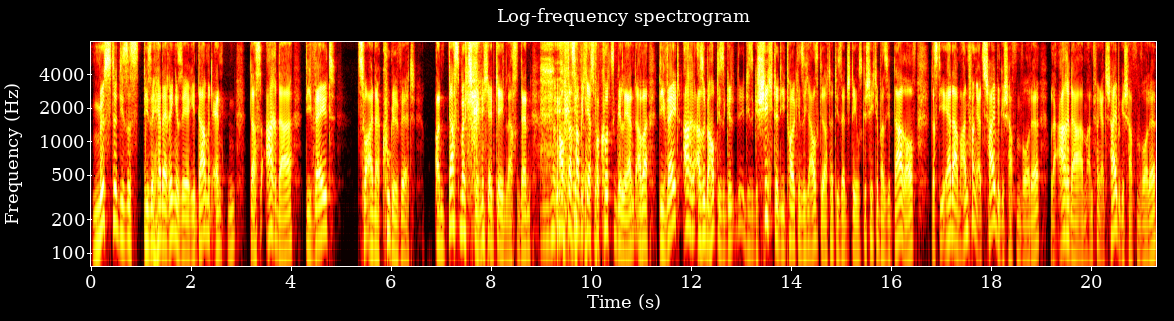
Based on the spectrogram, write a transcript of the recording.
müsste dieses, diese Herr der Ringe-Serie damit enden, dass Arda die Welt zu einer Kugel wird und das möchte ich mir nicht entgehen lassen, denn auch das habe ich erst vor kurzem gelernt. Aber die Welt, also überhaupt diese, diese Geschichte, die Tolkien sich ausgedacht hat, diese Entstehungsgeschichte basiert darauf, dass die Erde am Anfang als Scheibe geschaffen wurde, oder Arda am Anfang als Scheibe geschaffen wurde.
